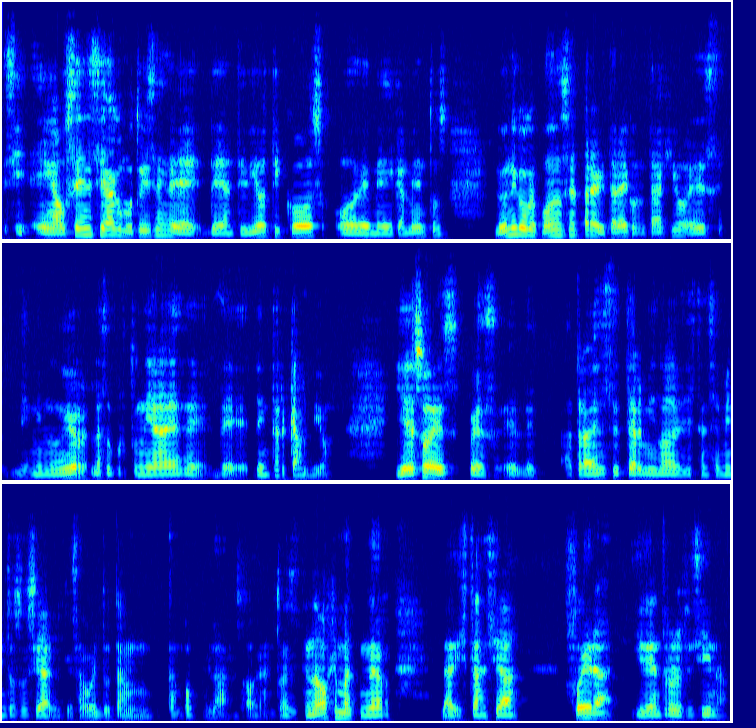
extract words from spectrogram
si en ausencia, como tú dices, de, antibióticos o de medicamentos, Lo único que podemos hacer para evitar el contagio es disminuir las oportunidades de, intercambio. Y eso es, pues, a través de este término de distanciamiento social que se ha vuelto tan, tan popular ahora. Entonces, tenemos que mantener la distancia fuera y dentro de la oficina.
